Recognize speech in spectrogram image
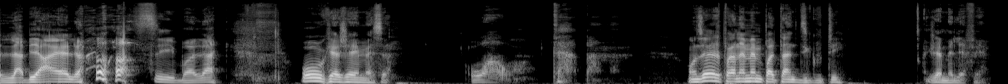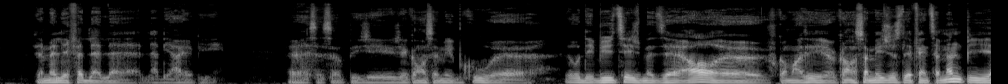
la, bière. là. C'est bolac. Oh, que j'aimais ça. Wow. Tabarnak. On dirait que je prenais même pas le temps d'y goûter. J'aimais l'effet. J'aimais l'effet de la, la, la bière. Puis euh, c'est ça. Puis j'ai, consommé beaucoup. euh, au début, tu sais, je me disais, ah, euh, je commençais à consommer juste les fins de semaine. Puis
